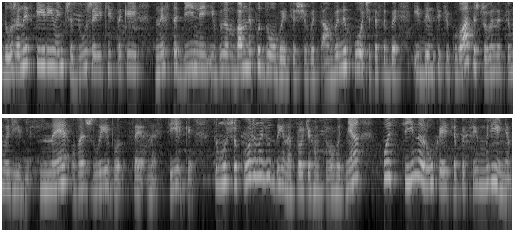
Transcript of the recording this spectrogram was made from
дуже низький рівень, чи дуже якийсь такий нестабільний, і ви, вам не подобається, що ви там. Ви не хочете себе ідентифікувати, що ви на цьому рівні. Неважливо це настільки, тому що кожна людина протягом свого дня постійно рухається по цим рівням.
